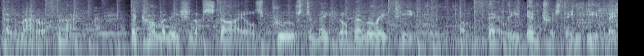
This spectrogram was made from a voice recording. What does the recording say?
As a matter of fact, the combination of styles proves to make November 18th a very interesting evening.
